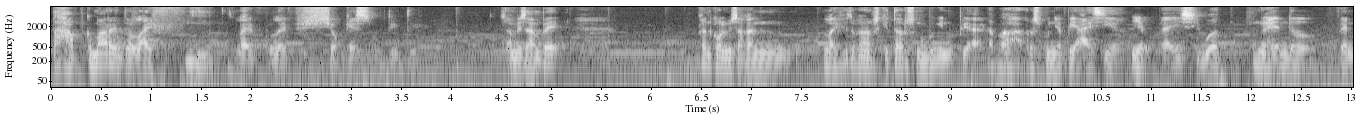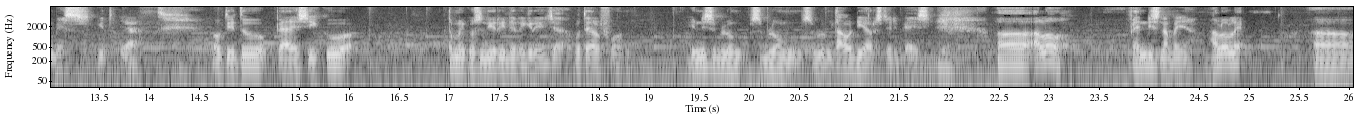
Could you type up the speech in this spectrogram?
tahap kemarin tuh live live live showcase waktu itu sampai-sampai kan kalau misalkan live itu kan harus kita harus ngubungin PI, apa harus punya PIC ya? Yep. PIC buat ngehandle fanbase gitu. Ya. waktu itu PIC ku temanku sendiri dari gereja aku telepon. Ini sebelum sebelum sebelum tahu dia harus jadi PIC Eh, halo Fendis namanya. Halo le Eh,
